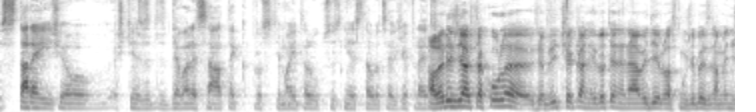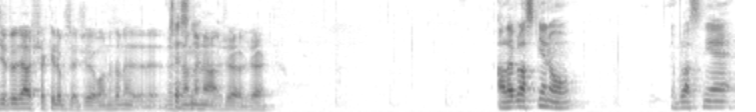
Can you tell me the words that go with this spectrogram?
Starý, že jo, ještě z devadesátek, prostě majitel luxusní restaurace, takže Fred. Ale když děláš takovouhle žebříček a někdo tě nenávidí, vlastně může být znamení, že to děláš taky dobře, že jo? Ono to ne, ne, neznamená, že jo, že... Ale vlastně no, vlastně,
